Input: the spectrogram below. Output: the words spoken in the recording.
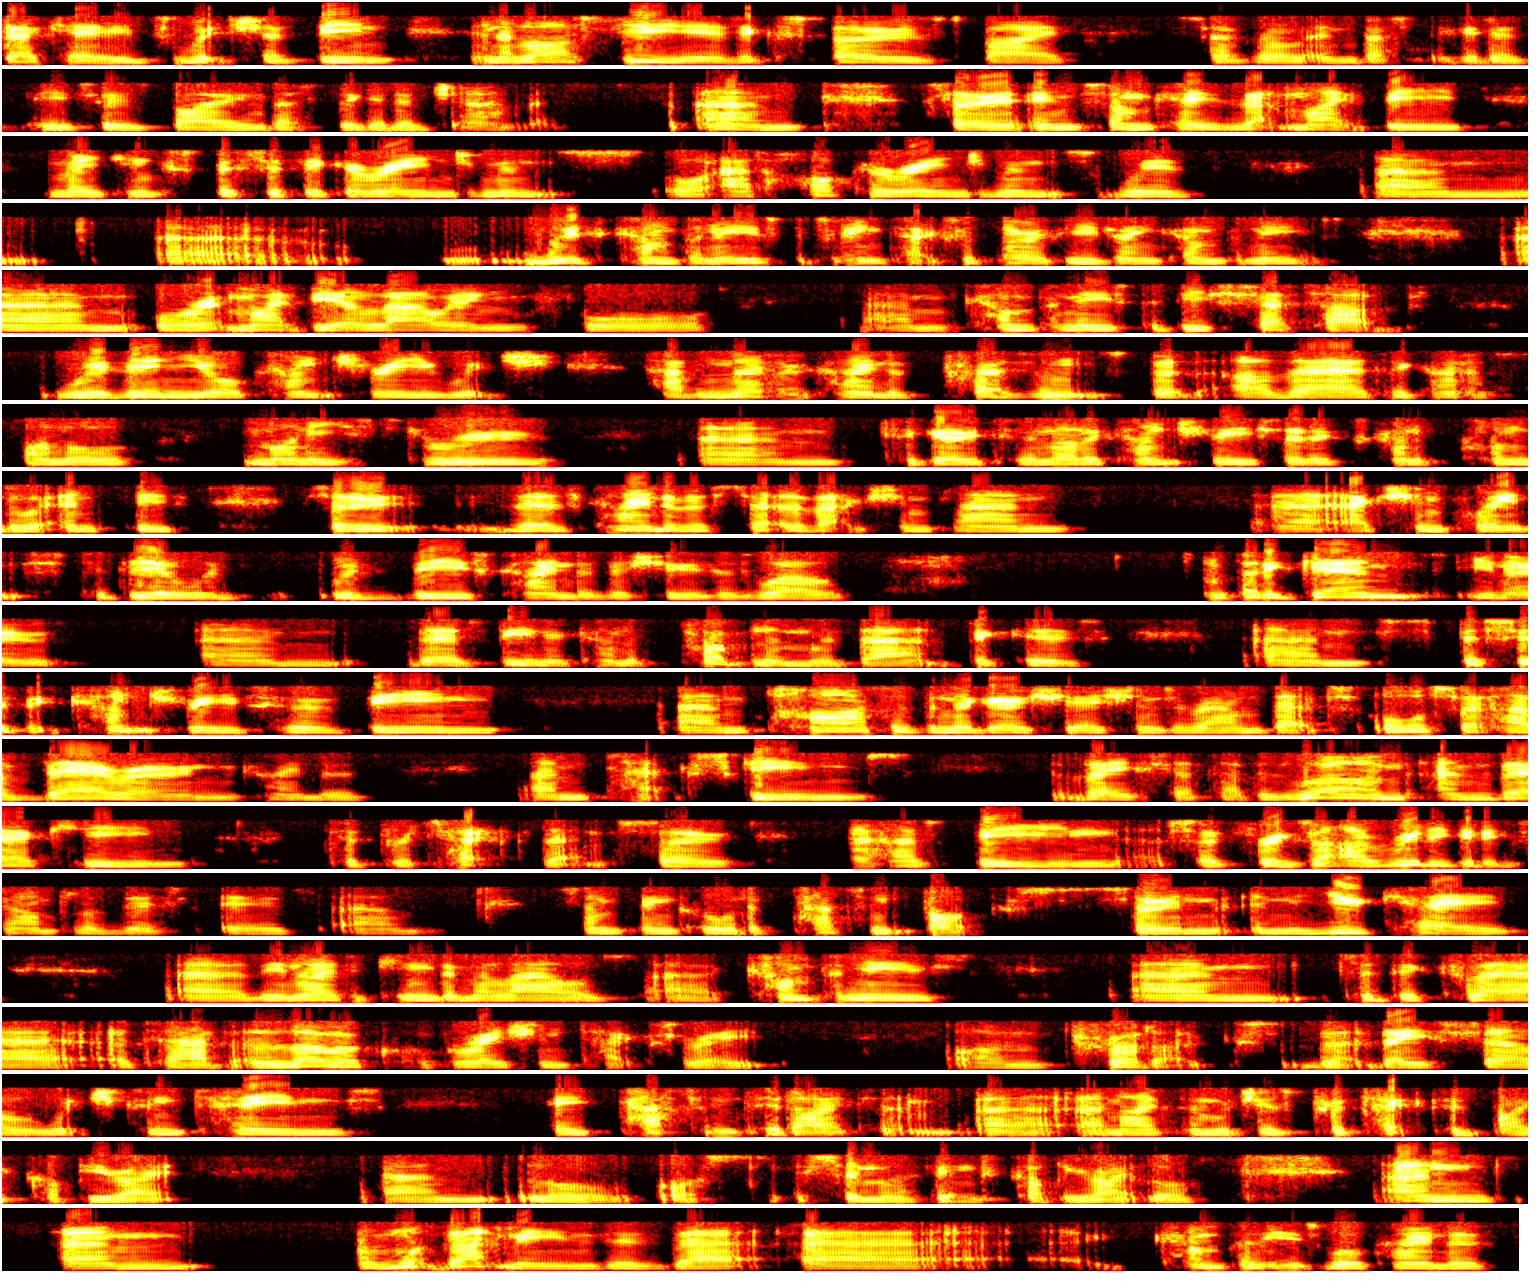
decades, which have been in the last few years exposed by several investigative pieces by investigative journalists. Um, so, in some cases, that might be making specific arrangements or ad hoc arrangements with um, uh, with companies between tax authorities and companies um, or it might be allowing for um, companies to be set up within your country which have no kind of presence but are there to kind of funnel money through um, to go to another country. So there's kind of conduit entities. So there's kind of a set of action plans, uh, action points to deal with, with these kind of issues as well. But again, you know, um, there's been a kind of problem with that because um, specific countries who have been um, part of the negotiations around that also have their own kind of um, tax schemes that they set up as well, and, and, they're keen to protect them. So there has been, so for example, a really good example of this is um, something called a patent box. So in, in the UK, uh, the United Kingdom allows uh, companies um, to declare uh, to have a lower corporation tax rate on products that they sell which contains a patented item, uh, an item which is protected by copyright um, law or a similar thing to copyright law. And um, and what that means is that uh, companies will kind of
